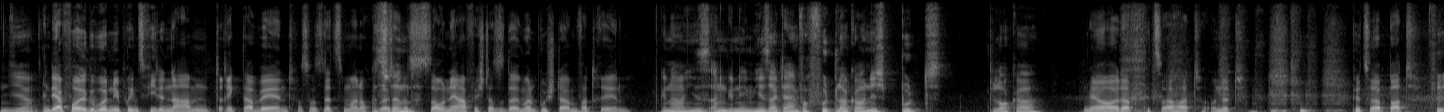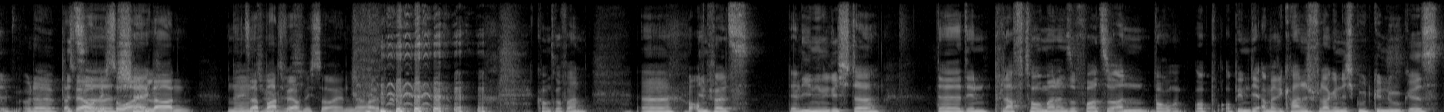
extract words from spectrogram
Ja. In der Folge wurden übrigens viele Namen direkt erwähnt, was wir das letzte Mal noch Das gesagt haben. stimmt. Das ist sau nervig, dass sie da immer einen Buchstaben verdrehen. Genau, hier ist es angenehm. Hier sagt er einfach Footlocker und nicht Buttblocker. Ja, oder Pizza hat und nicht Pizza Butt. Oder Das Pizza wäre auch nicht so Shack. einladen. Nee, Pizza Butt wäre auch nicht so einladen. Kommt drauf an. Äh, Jedenfalls der Linienrichter, der, den plafft Homer dann sofort so an, warum, ob, ob ihm die amerikanische Flagge nicht gut genug ist,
